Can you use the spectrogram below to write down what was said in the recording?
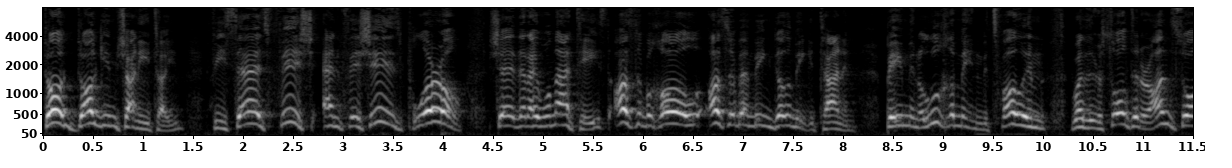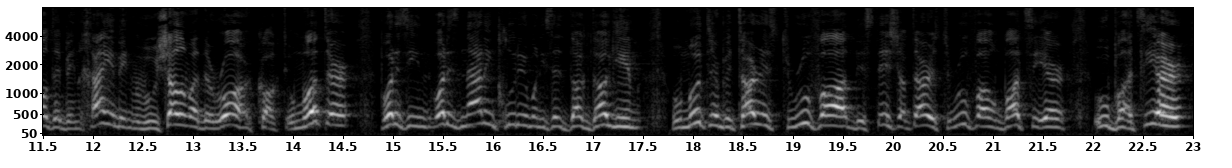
Dog, dogim shani time. If he says fish and fish is plural, that I will not taste, asa b'chol, asa ben being dolim. Bein alucha, bein mitzvalim, whether salted or unsalted, bein chayim, bein mavushalim, whether raw or cooked. Umutter, what is he, what is not included when he says dog dogim? Umutter b'taris terufa, this dish of taris terufa, umbatzir, ubatzir,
